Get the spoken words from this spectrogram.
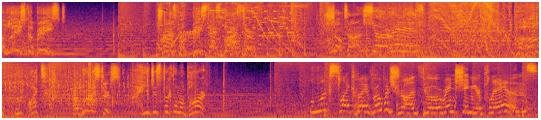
Unleash the beast! Transfer Beast X Blaster! Showtime! Sure is. What? Our blasters! He just took them apart. Looks like my Robotron threw a wrench in your plans.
